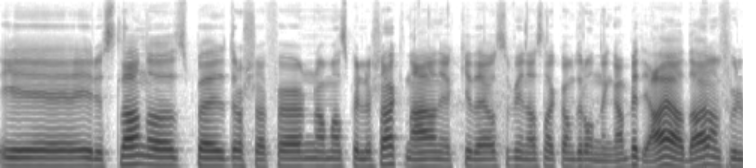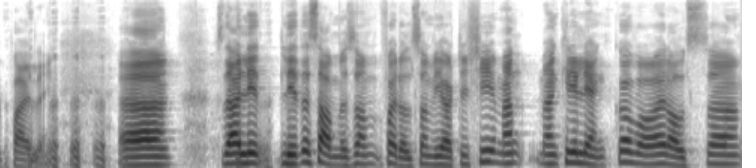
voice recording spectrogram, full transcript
i, i, Russland og spør drosjesjåføren om han spiller sjakk, nei, han gjør ikke det, og så begynner han å snakke om dronninggambit, ja, ja, da har han full peiling. uh, så det er litt, litt det samme som forhold som vi har til ski. Men, men Krilenko var altså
